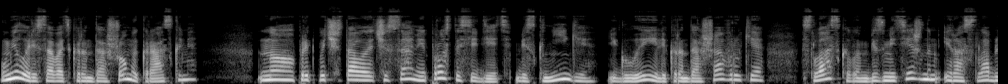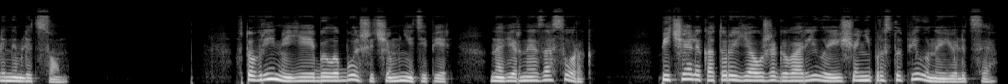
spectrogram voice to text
умела рисовать карандашом и красками, но предпочитала часами просто сидеть, без книги, иглы или карандаша в руке, с ласковым, безмятежным и расслабленным лицом. В то время ей было больше, чем мне теперь, наверное, за сорок. Печаль, о которой я уже говорила, еще не проступила на ее лице.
